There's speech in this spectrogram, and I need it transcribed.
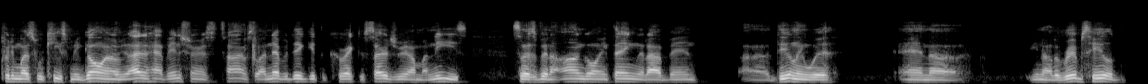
pretty much what keeps me going. I, mean, I didn't have insurance at the time, so I never did get the corrective surgery on my knees. So it's been an ongoing thing that I've been uh, dealing with, and uh, you know, the ribs healed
